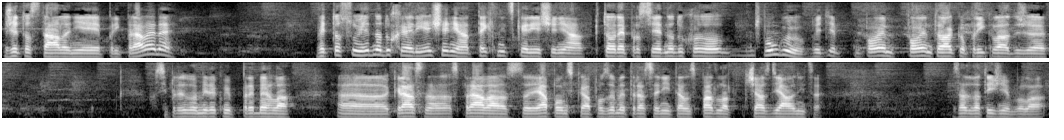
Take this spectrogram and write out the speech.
že to stále nie je pripravené. Veď to sú jednoduché riešenia, technické riešenia, ktoré proste jednoducho fungujú. Viete, poviem, poviem to ako príklad, že asi pred dvomi rokmi prebehla uh, krásna správa z Japonska, po zemetrasení tam spadla časť diálnice. Za dva týždne bola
